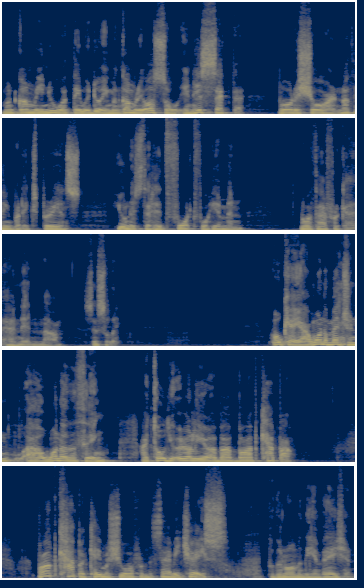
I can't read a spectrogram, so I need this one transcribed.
Montgomery knew what they were doing. Montgomery also, in his sector, brought ashore nothing but experienced units that had fought for him in North Africa and in uh, Sicily. Okay, I want to mention uh, one other thing. I told you earlier about Bob Capa. Bob Capa came ashore from the Sammy Chase for the Normandy invasion.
